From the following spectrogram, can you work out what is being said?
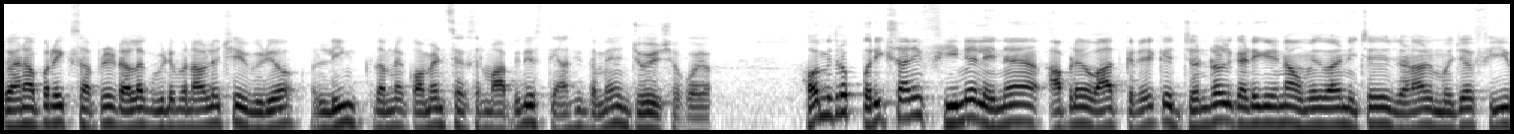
તો એના પર એક સપરેટ અલગ વીડિયો બનાવેલો છે. એ વીડિયો લિંક તમને કોમેન્ટ સેક્શનમાં આપી દઈશ. ત્યાંથી તમે જોઈ શકો છો. હવે મિત્રો, પરીક્ષાની ફીને લઈને આપણે વાત કરીએ કે જનરલ કેટેગરીના ઉમેદવાર નીચે જણાવેલ મુજબ ફી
